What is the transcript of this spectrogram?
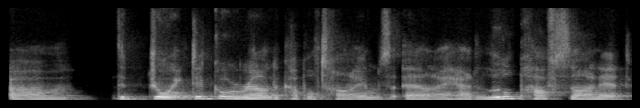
Um, the joint did go around a couple times and I had little puffs on it.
